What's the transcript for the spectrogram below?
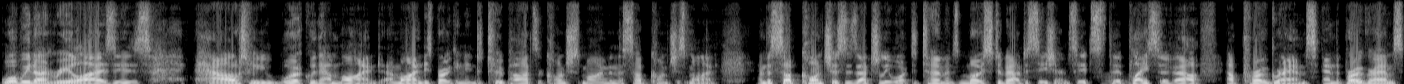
what we don't realize is how to work with our mind. Our mind is broken into two parts the conscious mind and the subconscious mind. And the subconscious is actually what determines most of our decisions. It's the mm. place of our, our programs. And the programs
